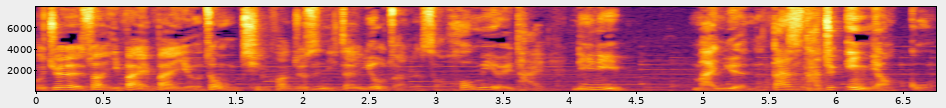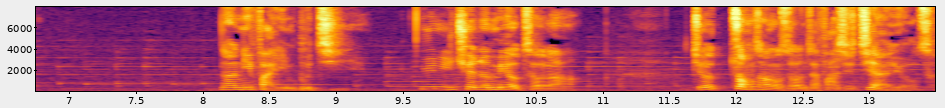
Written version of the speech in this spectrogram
我觉得算一半一半，有这种情况，就是你在右转的时候，后面有一台离你蛮远的，但是他就硬要过，那你反应不及，因为你确认没有车啦，就撞上的时候，你才发现竟然有车，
